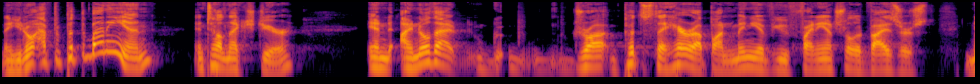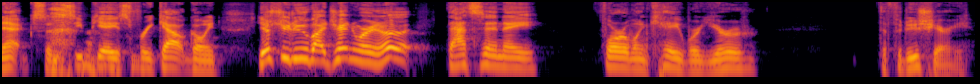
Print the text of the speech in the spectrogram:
Now, you don't have to put the money in until next year. And I know that draw, puts the hair up on many of you financial advisors' necks, and CPAs freak out, going, "Yes, you do by January." Uh, that's in a 401k where you're the fiduciary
